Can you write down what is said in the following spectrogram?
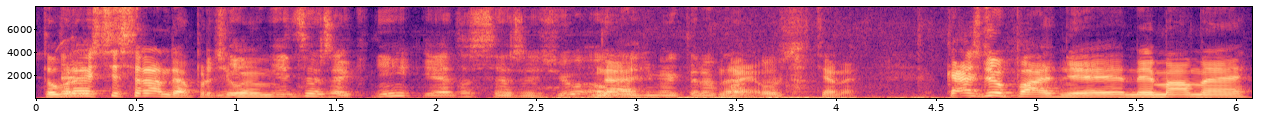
to bude ještě sranda, protože Ně, budeme... něco řekni, já to seřežu a Ne, uvidíme, jak to ne, dopadne. určitě ne. Každopádně nemáme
